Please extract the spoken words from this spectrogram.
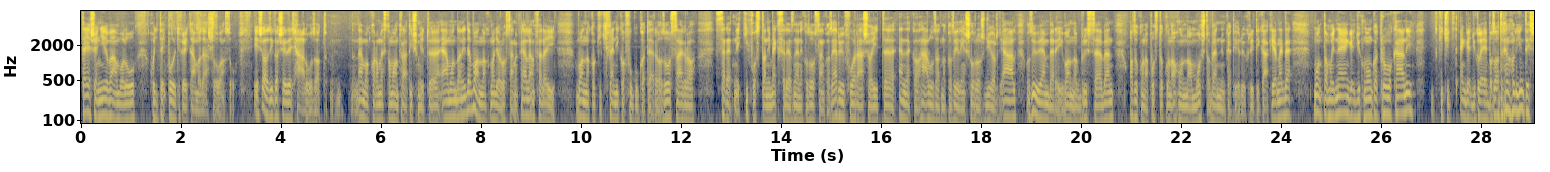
teljesen nyilvánvaló, hogy itt egy politikai támadásról van szó. És az igazság, hogy egy hálózat. Nem akarom ezt a mantrát ismét elmondani, de vannak Magyarországnak ellenfelei, vannak, akik fenik a fogukat erre az országra, szeretnék kifosztani, megszerezni ennek az országnak az erőforrásait, ennek a hálózatnak az élén Soros György áll, az ő emberei vannak Brüsszelben, azokon a posztokon, ahonnan most a bennünket érő kritikák érnek, de mondtam, hogy ne engedjük magunkat provokálni, kicsit engedjük lejjebb az adrenalint, és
